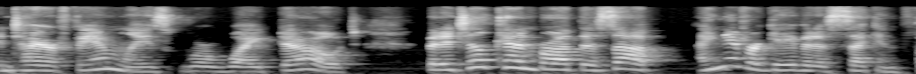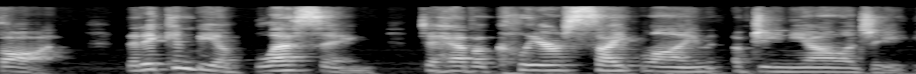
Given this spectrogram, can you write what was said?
entire families were wiped out. But until Ken brought this up, I never gave it a second thought that it can be a blessing to have a clear sight line of genealogy.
